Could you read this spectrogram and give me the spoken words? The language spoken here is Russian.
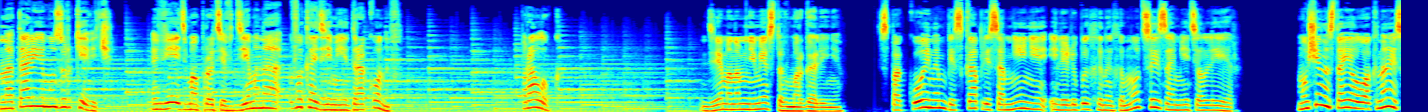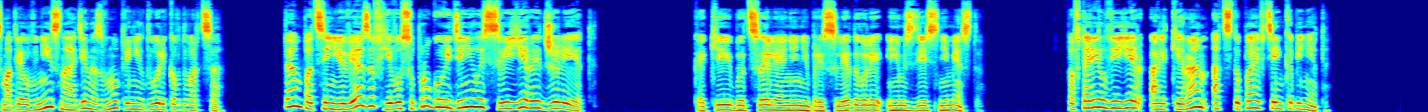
Наталья Мазуркевич. Ведьма против демона в Академии драконов. Пролог. Демонам не место в Маргалине. Спокойным, без капли сомнения или любых иных эмоций заметил Лиер. Мужчина стоял у окна и смотрел вниз на один из внутренних двориков дворца. Там, под сенью вязов, его супруга уединилась с Виерой Джульет. Какие бы цели они ни преследовали, им здесь не место повторил Виер Алькиран, отступая в тень кабинета.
